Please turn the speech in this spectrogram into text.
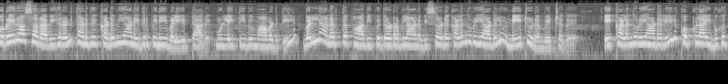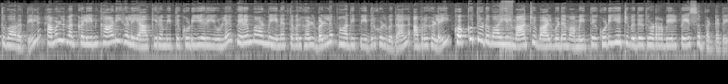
துரைராசா ரவிகரன் தனது கடுமையான எதிர்ப்பினை வெளியிட்டார். முல்லைத்தீவு மாவட்டத்தில் வெள்ள அனர்த்த பாதிப்பு தொடர்பிலான விசேட கலந்துரையாடல் நேற்று இடம்பெற்றது. இக்கலந்துரையாடலில் கொக்குளாய் முகத்துவாரத்தில் தமிழ் மக்களின் காணிகளை ஆக்கிரமித்து குடியேறியுள்ள பெரும்பான்மை இனத்தவர்கள் வெள்ள பாதிப்பை எதிர்கொள்வதால் அவர்களை கொக்கு தொடுவாயில் மாற்று வாழ்விடம் அமைத்து குடியேற்றுவது தொடர்பில் பேசப்பட்டது.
